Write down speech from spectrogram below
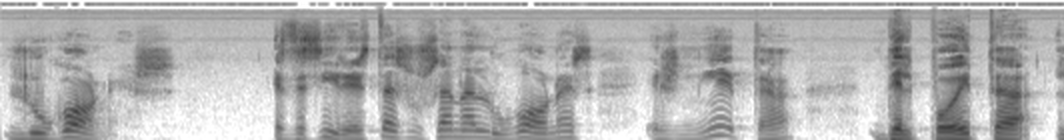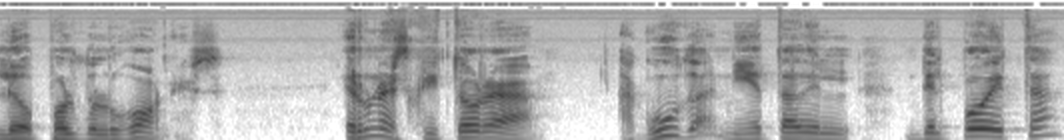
Lugones. Es decir, esta Susana Lugones es nieta del poeta Leopoldo Lugones. Era una escritora aguda, nieta del, del poeta,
